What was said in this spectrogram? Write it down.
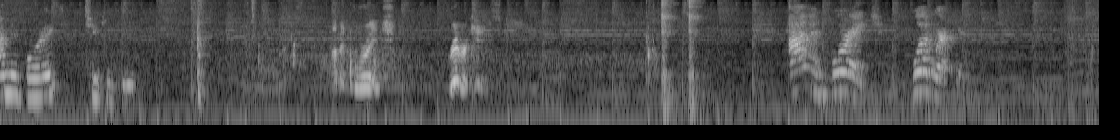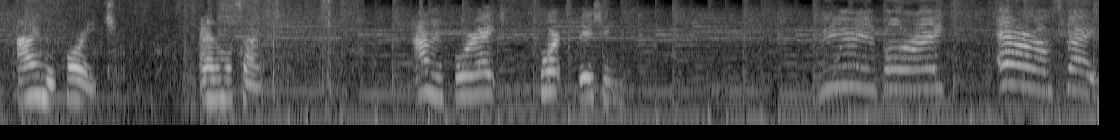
I'm in 4-H chicken feed. I'm in 4-H. River Kids. I'm in 4-H woodworking. I'm in 4-H animal science. I'm in 4-H sports fishing. We're in 4-H aerospace.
